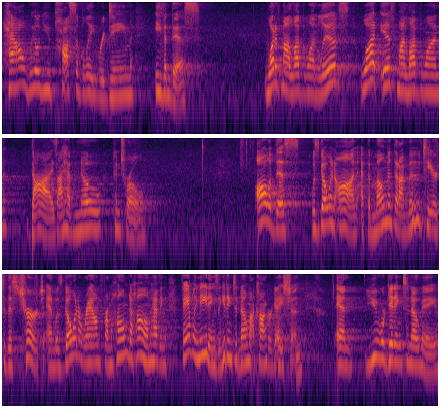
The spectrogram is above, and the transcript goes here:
how will you possibly redeem even this? What if my loved one lives? What if my loved one dies? I have no control. All of this was going on at the moment that I moved here to this church and was going around from home to home having family meetings and getting to know my congregation. And you were getting to know me.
